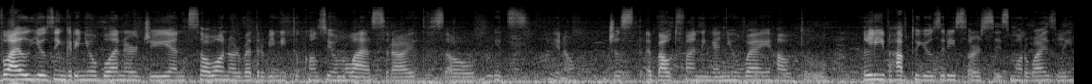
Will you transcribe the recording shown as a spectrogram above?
while using renewable energy and so on, or whether we need to consume less, right? So it's, you know, just about finding a new way how to live, how to use resources more wisely.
